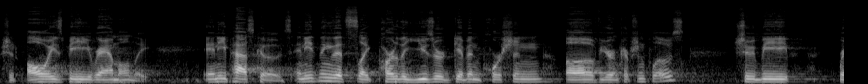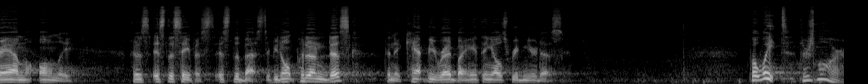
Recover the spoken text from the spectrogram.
should always be RAM only. Any passcodes, anything that's like part of the user given portion of your encryption flows should be RAM only because it's the safest, it's the best. If you don't put it on a disk, then it can't be read by anything else reading your disk. But wait, there's more.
